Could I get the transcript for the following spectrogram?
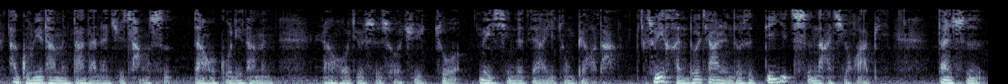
他鼓励他们大胆的去尝试，然后鼓励他们，然后就是说去做内心的这样一种表达。所以很多家人都是第一次拿起画笔，但是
